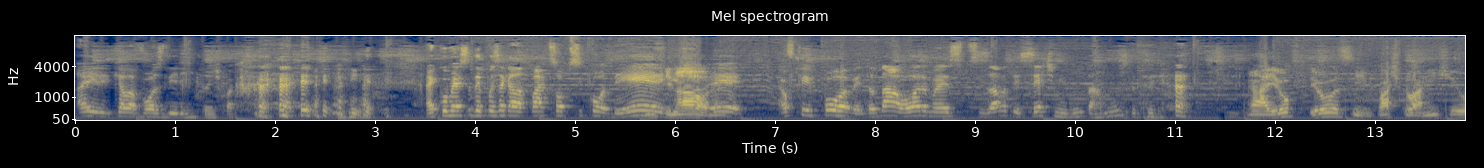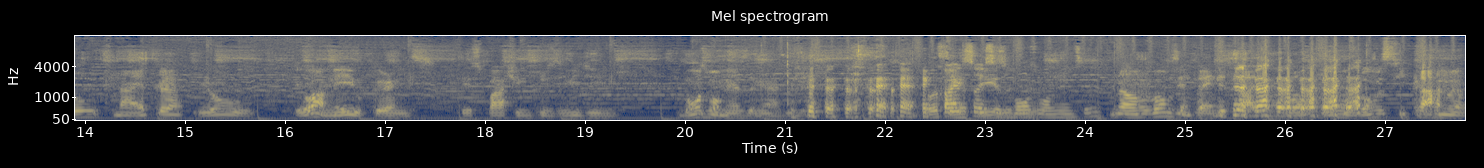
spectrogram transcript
Aí, aquela voz dele irritante pra caralho. aí começa depois aquela parte só psicodélica. No final, né? é. Aí eu fiquei, porra, velho, tá da hora, mas precisava ter sete minutos a música, tá ligado? Ah, eu, eu assim, particularmente, eu, na época, eu, eu amei o Currents. Fez parte, inclusive, de bons momentos da minha vida. Quais são certeza, esses bons viu? momentos aí? Não, não vamos entrar em detalhes. né? Vamos, vamos- ficar no.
